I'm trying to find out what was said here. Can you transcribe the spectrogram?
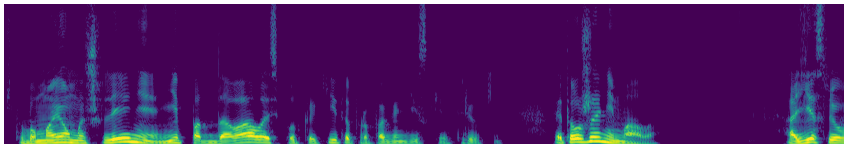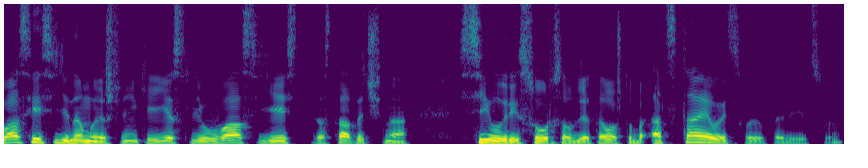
чтобы мое мышление не поддавалось под какие-то пропагандистские трюки. Это уже немало. А если у вас есть единомышленники, если у вас есть достаточно сил ресурсов для того, чтобы отстаивать свою позицию,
